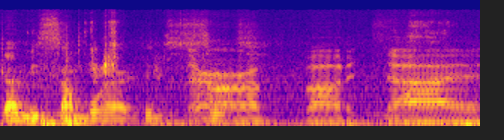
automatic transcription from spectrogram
Gotta be somewhere I can They sit. are about to die.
